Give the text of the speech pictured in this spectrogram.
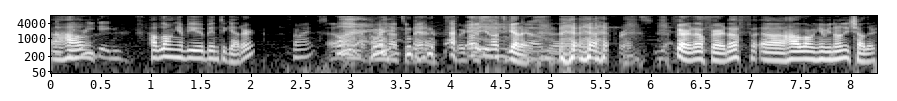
Uh, how- reading. How long have you been together? Right. Uh, we're, we're not together. We're Oh, just, you're not together. No. uh, friends. Fair enough. Fair enough. Uh, how long have you known each other?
